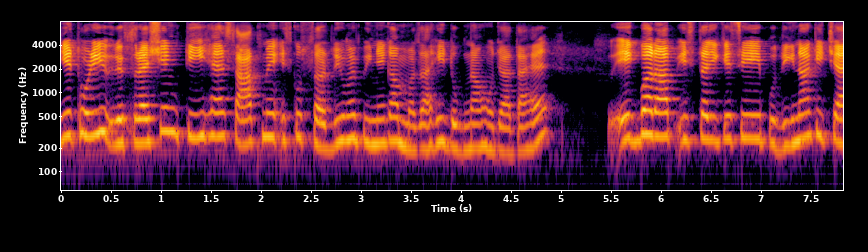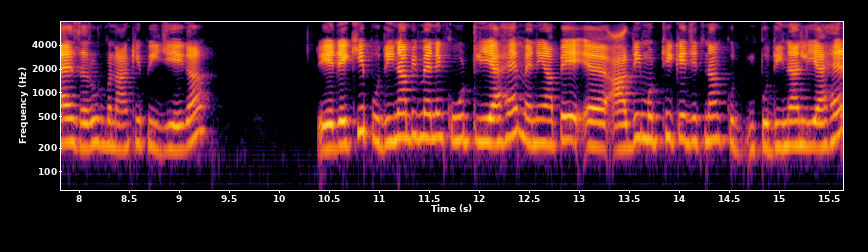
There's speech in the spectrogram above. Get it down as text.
ये थोड़ी रिफ़्रेशिंग टी है, साथ में इसको सर्दियों में पीने का मज़ा ही दुगना हो जाता है। तो एक बार आप इस तरीके से पुदीना की चाय ज़रूर बना के पीजिएगा। तो ये देखिए, पुदीना भी मैंने कूट लिया है। मैंने यहाँ पे आधी मुट्ठी के जितना पुदीना लिया है।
